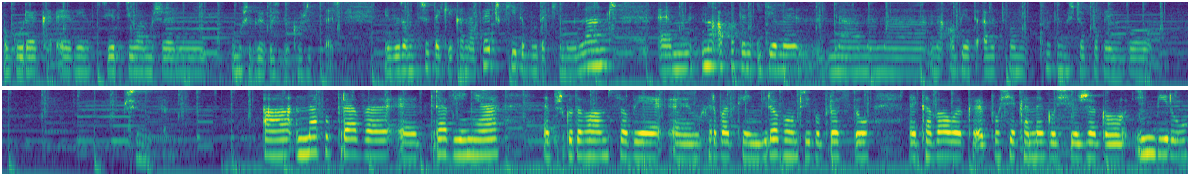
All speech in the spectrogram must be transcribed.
ogórek, y, więc stwierdziłam, że muszę go jakoś wykorzystać. Więc dam trzy takie kanapeczki, to był taki mój lunch. No a potem idziemy na, na, na, na obiad, ale to Wam potem jeszcze opowiem, bo przynudzam. A na poprawę e, trawienia e, przygotowałam sobie e, herbatkę imbirową, czyli po prostu kawałek posiekanego, świeżego imbiru.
